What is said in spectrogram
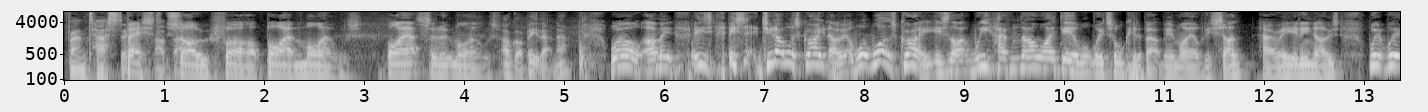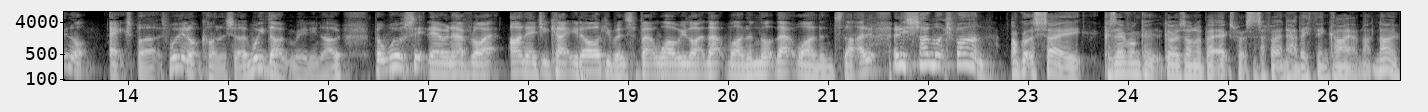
Fantastic. Best so far by miles. By absolute miles. I've got to beat that now. Well, I mean, it's, it's, do you know what's great though? What, what's great is like we have no idea what we're talking about. Me and my eldest son, Harry, and he knows. We're, we're not experts. We're not connoisseurs. We don't really know. But we'll sit there and have like uneducated arguments about why we like that one and not that one and stuff. And, it, and it's so much fun. I've got to say, because everyone goes on about experts and stuff like that and how they think I am. Like, no,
